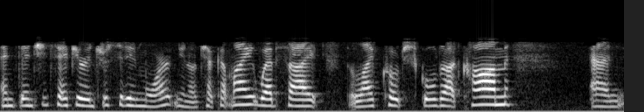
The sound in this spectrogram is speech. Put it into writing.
And then she'd say, if you're interested in more, you know, check out my website, thelifecoachschool.com, and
